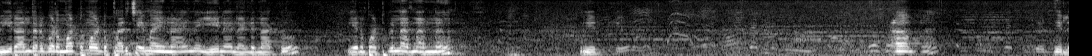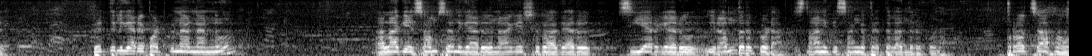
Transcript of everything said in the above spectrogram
వీరందరూ కూడా మొట్టమొదటి పరిచయం అయిన ఆయన ఈయనేనండి నాకు? ఈయన పట్టుకున్నారు నన్ను. వీరి పెద్దలు గారే పట్టుకున్నారు నన్ను. అలాగే సంసన్ గారు నాగేశ్వరరావు గారు సిఆర్ గారు వీరందరూ కూడా స్థానిక సంఘ పెద్దలందరూ కూడా. ప్రోత్సాహం.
